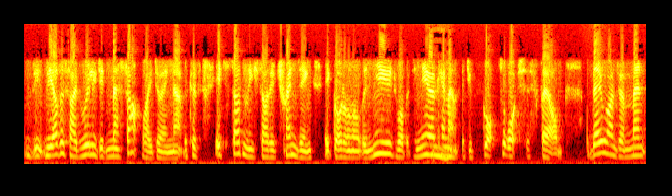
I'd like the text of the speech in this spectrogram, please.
the, the other side really did mess up by doing that because it suddenly started trending. It got on all the news. Robert De Niro came out and said, "You've got to watch this film." They were under immense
